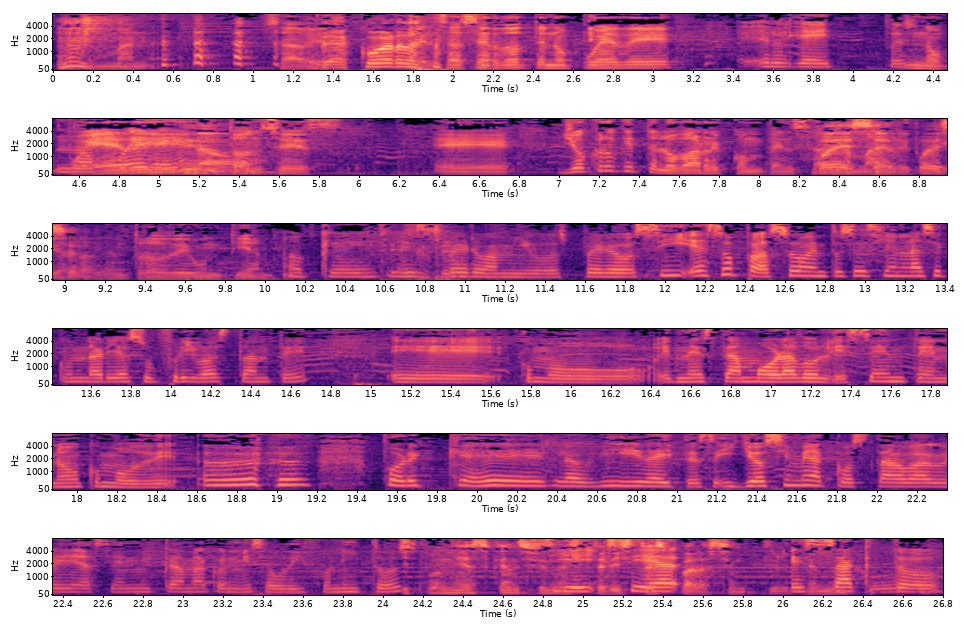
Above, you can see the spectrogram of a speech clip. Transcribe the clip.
humana, ¿sabes? De acuerdo. El sacerdote no puede, El gay, pues no puede, puede. No. entonces eh, yo creo que te lo va a recompensar Puede la ser, madre puede tierra ser. dentro de un tiempo. Ok, Sí, sí, espero amigos, pero sí, eso pasó, entonces sí en la secundaria sufrí bastante, eh, como en este amor adolescente, ¿no? Como de, "Ah, ¿por qué la vida? Y, te- y yo sí me acostaba, güey, así en mi cama con mis Y audifonitos. ponías canciones Sí, tristes para sentirte Exacto, mejor.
